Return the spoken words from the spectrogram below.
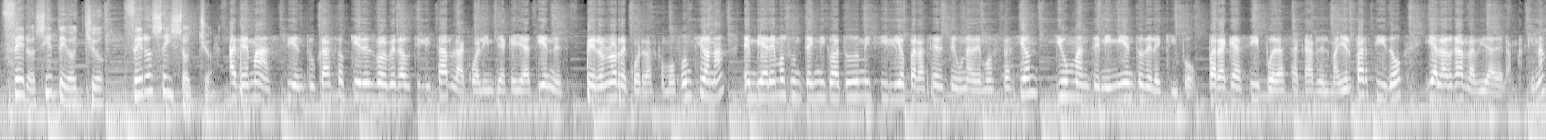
078 068. Además, si en tu caso quieres volver a utilizar la Aqualimpia que ya tienes, pero no recuerdas cómo funciona, enviaremos un técnico a tu domicilio para hacerte una demostración y un mantenimiento del equipo, para que así puedas sacarle el mayor partido y alargar la vida de la máquina.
